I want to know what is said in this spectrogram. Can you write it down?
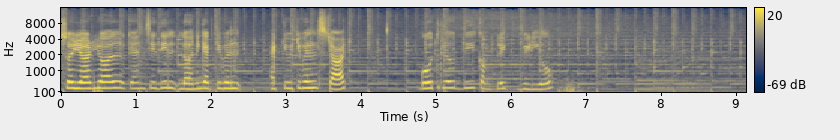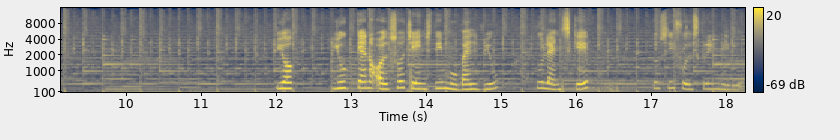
so here you all can see the learning activity activity will start. Go through the complete video. You you can also change the mobile view to landscape to see full screen video.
